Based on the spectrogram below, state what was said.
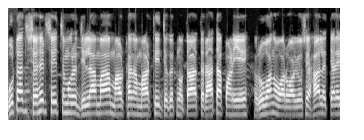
બોટાદ શહેર સહિત સમગ્ર જિલ્લામાં માવઠાના મારથી જગતનો તાત રાતા પાણીએ રોવાનો વારો આવ્યો છે. હાલ અત્યારે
